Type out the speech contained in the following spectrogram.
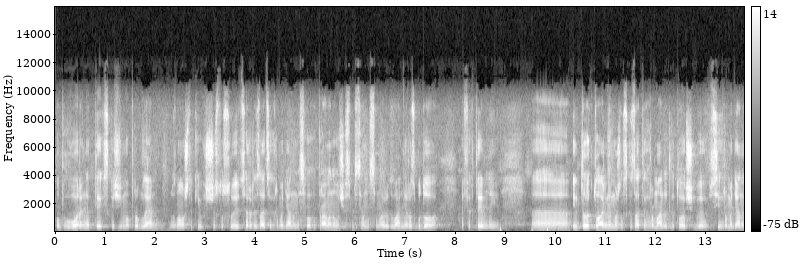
обговорення тих, скажімо, проблем, знову ж таки, що стосується реалізації громадянами свого права на участь в місцевому самоврядуванні, розбудова ефективної, е, інтелектуальної, можна сказати, громади для того, щоб всі громадяни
